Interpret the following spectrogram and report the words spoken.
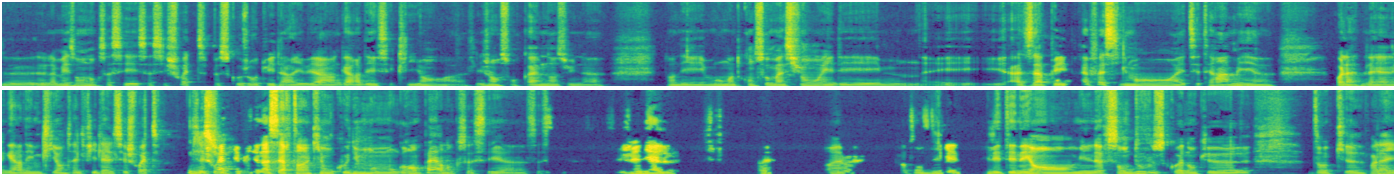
de, de la maison, donc ça c'est ça c'est chouette parce qu'aujourd'hui d'arriver à garder ses clients, les gens sont quand même dans une dans des moments de consommation et des et- à zapper très facilement, etc. Mais euh, voilà, garder une clientèle fidèle, c'est chouette, c'est chouette. Et puis il y en a certains qui ont connu mon, mon grand-père, donc ça c'est génial. Ouais, ouais, ouais. Quand on se dit qu'il il était né en 1912, quoi, donc. euh, donc euh, voilà, il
